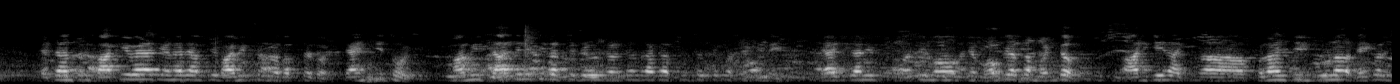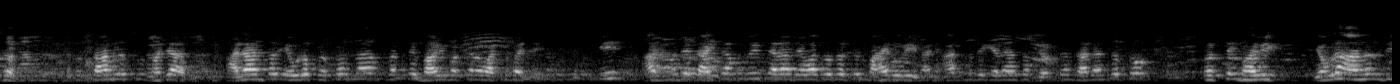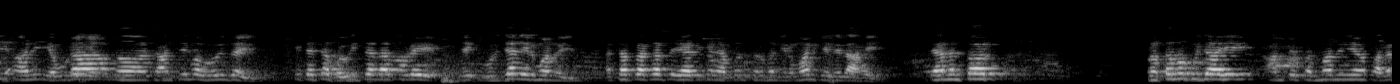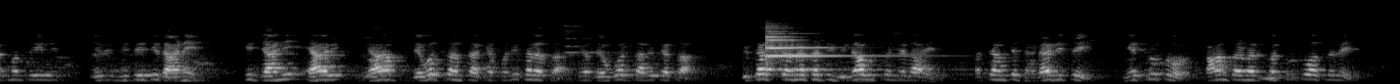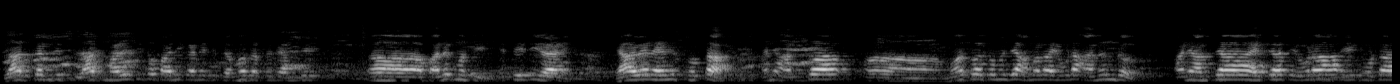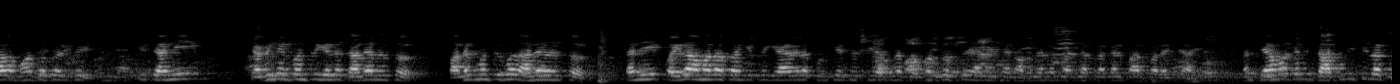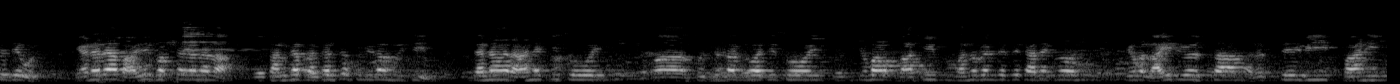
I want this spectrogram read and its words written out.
त्याच्यानंतर बाकी वेळात येणारे आमचे भाविक सगळं भक्तगण त्यांची सोय. आम्ही जातीनेची लक्ष देऊन दर्शन रागा सुसज्ज पद्धतीने. या ठिकाणी अति म- म्हणजे भव्य असा मंडप आणखी फुलांची पूर्ण डेकोरेशन असं चांगलं सु म्हणजे आल्यानंतर एवढं प्रसन्न प्रत्येक भाविक भक्ताला वाटलं पाहिजे की आतमध्ये जायच्या पूर्वी त्याला देवाचं दर्शन बाहेर होईल. आणि आतमध्ये गेल्यानंतर दर्शन झाल्यानंतर तो प्रत्येक भाविक एवढा आनंदी आणि एवढा अं, शांतिमय होऊन जाईल की त्याच्या भविष्याला पुढे एक ऊर्जा निर्माण होईल. अशा प्रकारचं या ठिकाणी आपण सर्व निर्माण केलेलं आहे. त्यानंतर प्रथम पूजा ही आमचे सन्माननीय पालकमंत्री नितेजी राणे की ज्यांनी ह्या ह्या देवस्थानचा किंवा परिसराचा किंवा देवगड तालुक्याचा विकास करण्यासाठी विधा उचललेला आहे. असे आमचे धडाडीचे नेतृत्व काम करणारे कर्तृत्व असलेले लाच करण्याची लाच मारेल तिथं पाणी काढण्याची धमक असलेले आमचे अं, पालकमंत्री नितेजी राणे. ह्यावेळेला यांनी स्वतः आणि आमचा महत्वाचं म्हणजे आम्हाला एवढा आनंद आणि आमच्या ह्याच्यात एवढा एक मोठा महत्त्वाचा विषय की त्यांनी कॅबिनेट मंत्री गेल्या झाल्यानंतर पालकमंत्रीपद आल्यानंतर त्यांनी पहिलं आम्हाला सांगितलं की यावेळेला कुणकेश्वरची यात्रा जबरदस्त यावेळी आपल्याला चांगल्या प्रकारे पार पाडायची आहे. आणि त्यामुळे त्यांनी जातीची लक्ष देऊन येणाऱ्या भावी भक्तगणाला चांगल्या प्रकारच्या सुविधा मिळतील. त्यांना राहण्याची सोय स्वच्छतागृहाची सोय किंवा बाकी मनोरंजनाचे कार्यक्रम किंवा लाइट व्यवस्था रस्ते वीज पाणी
